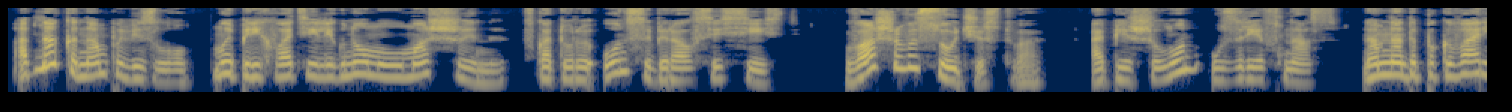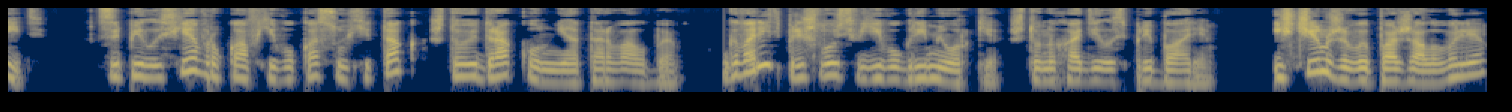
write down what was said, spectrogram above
Однако нам повезло. Мы перехватили гнома у машины, в которую он собирался сесть. «Ваше высочество!» — опешил он, узрев нас. «Нам надо поговорить!» Вцепилась я в рукав его косухи так, что и дракон не оторвал бы. Говорить пришлось в его гримерке, что находилась при баре. «И с чем же вы пожаловали?»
